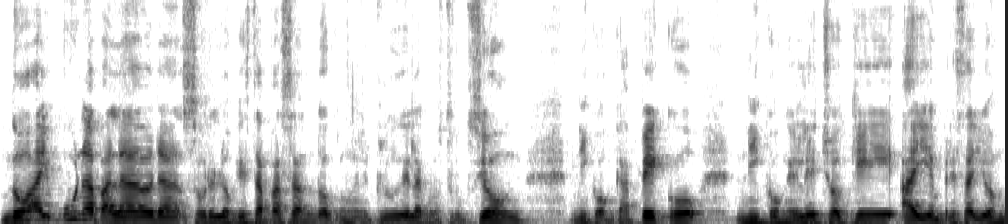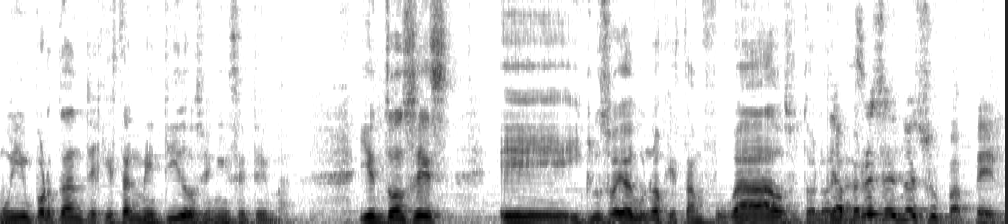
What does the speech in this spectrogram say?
No hay una palabra sobre lo que está pasando con el Club de la Construcción, ni con Capeco, ni con el hecho que hay empresarios muy importantes que están metidos en ese tema. Y entonces, eh, incluso hay algunos que están fugados y todo lo ya, demás. Pero ese no es su papel.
